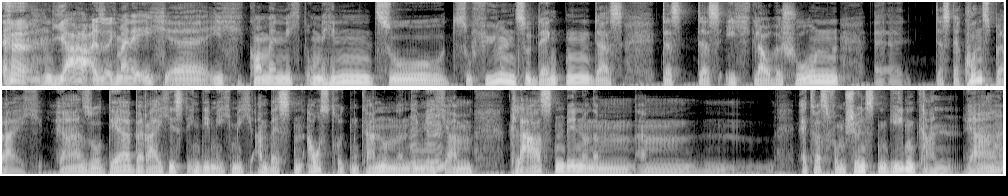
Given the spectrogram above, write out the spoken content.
Ja, also ich meine, ich, äh, ich komme nicht umhin zu, zu fühlen, zu denken, dass, dass, dass ich glaube schon, äh, dass der Kunstbereich ja so der Bereich ist, in dem ich mich am besten ausdrücken kann und an dem ich am klarsten bin und am, am etwas vom Schönsten geben kann, ja,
